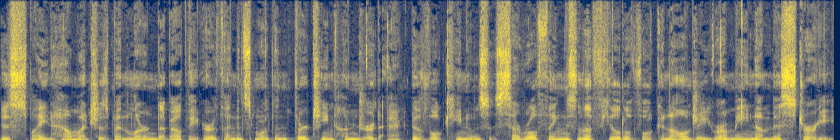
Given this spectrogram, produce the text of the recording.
Despite how much has been learned about the Earth and its more than 1,300 active volcanoes, several things in the field of volcanology remain a mystery.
